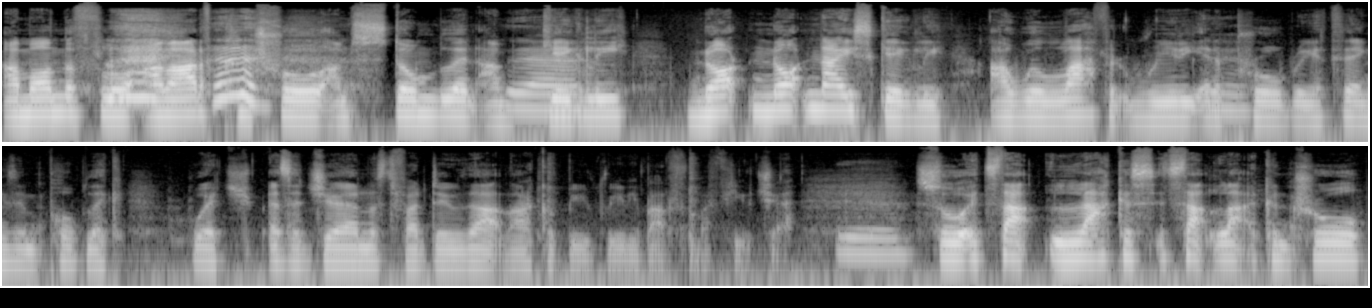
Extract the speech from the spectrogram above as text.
i'm on the floor i'm out of control i'm stumbling i'm Yeah. giggly Not not nice giggly. I will laugh at really Yeah. inappropriate things in public. Which, as a journalist, if I do that, that could be really bad for my future. Yeah. So it's that lack of it's that lack of control.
